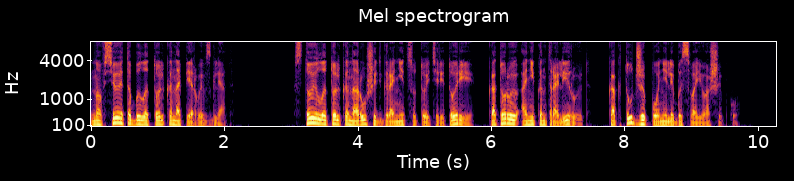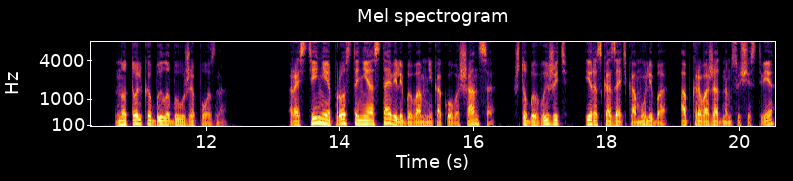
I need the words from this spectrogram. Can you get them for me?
Но все это было только на первый взгляд. Стоило только нарушить границу той территории, которую они контролируют, как тут же поняли бы свою ошибку. Но только было бы уже поздно. Растения просто не оставили бы вам никакого шанса, чтобы выжить и рассказать кому-либо об кровожадном существе,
